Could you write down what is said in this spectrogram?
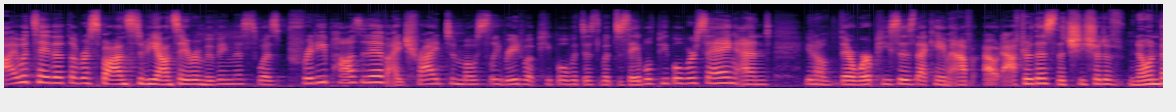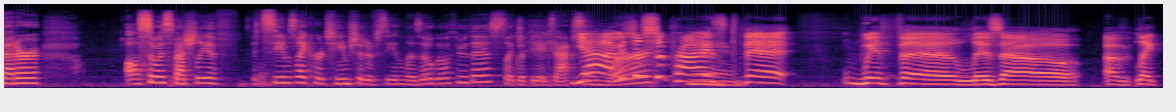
I would say that the response to Beyonce removing this was pretty positive. I tried to mostly read what people with dis- what disabled people were saying, and you know there were pieces that came af- out after this that she should have known better. Also, especially if it seems like her team should have seen Lizzo go through this, like with the exact same Yeah, I was just surprised that with the Lizzo of like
